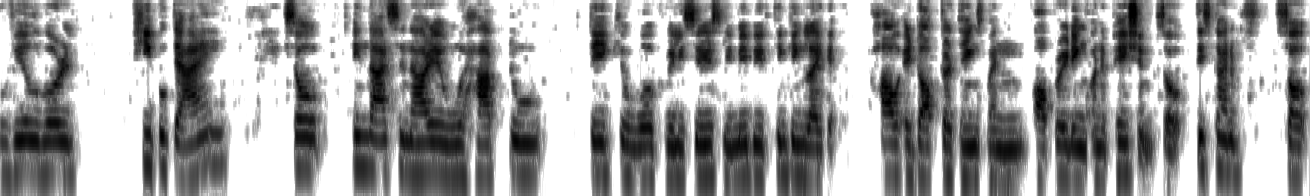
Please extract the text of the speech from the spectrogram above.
real world people dying. So in that scenario we have to take your work really seriously maybe thinking like how a doctor thinks when operating on a patient. So this kind of so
